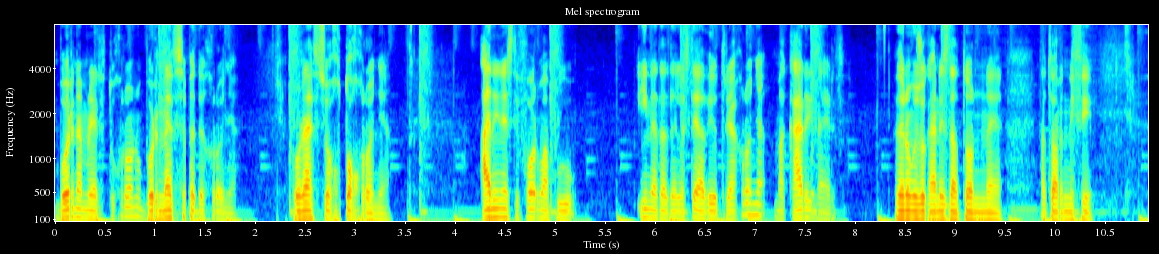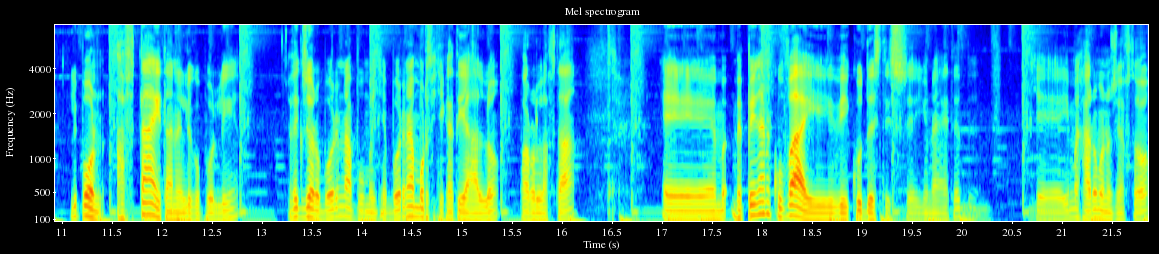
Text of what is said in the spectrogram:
Μπορεί να μην έρθει του χρόνου, μπορεί να έρθει σε 5 χρόνια. Μπορεί να έρθει σε 8 χρόνια. Αν είναι στη φόρμα που είναι τα τελευταία 2-3 χρόνια, μακάρι να έρθει. Δεν νομίζω κανείς να, τον, ε, να το αρνηθεί. Λοιπόν, αυτά ήταν λίγο πολύ. Δεν ξέρω, μπορεί να πούμε και μπορεί να μου έρθει και κάτι άλλο παρόλα αυτά. Ε, με πήγαν κουβά οι διοικούντες της ε, United και είμαι χαρούμενος γι' αυτό.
